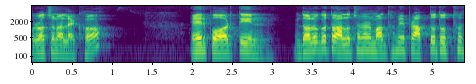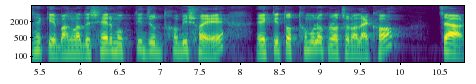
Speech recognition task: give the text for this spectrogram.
রচনা লেখ। এরপর তিন, দলগত আলোচনার মাধ্যমে প্রাপ্ত তথ্য থেকে বাংলাদেশের মুক্তিযুদ্ধ বিষয়ে একটি তথ্যমূলক রচনা লেখ। চার,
